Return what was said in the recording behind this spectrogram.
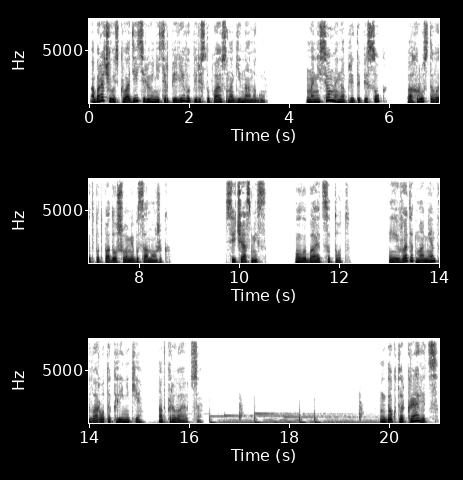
Оборачиваюсь к водителю и нетерпеливо переступаю с ноги на ногу. Нанесенный на плиты песок похрустывает под подошвами босоножек. «Сейчас, мисс», — улыбается тот. И в этот момент ворота клиники открываются. Доктор Кравец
